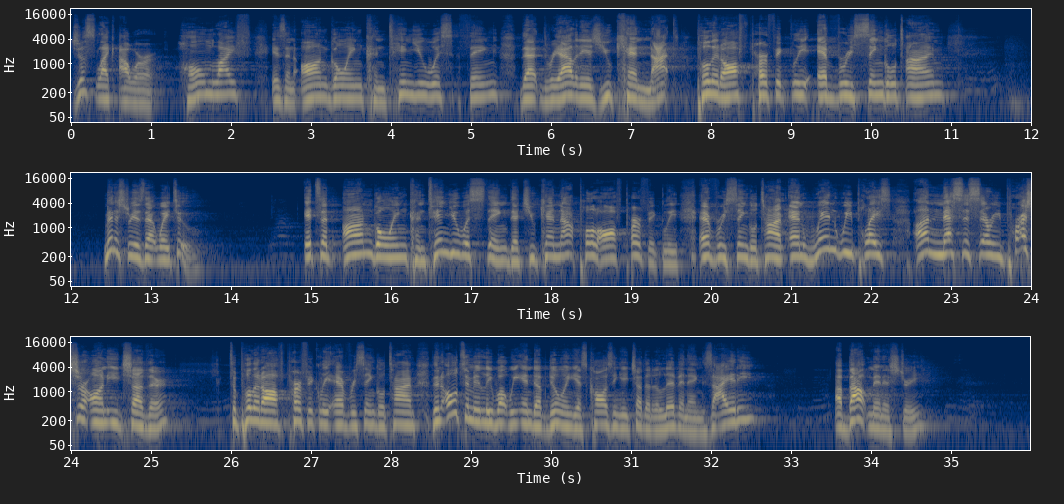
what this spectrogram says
just like our home life is an ongoing, continuous thing, that the reality is you cannot pull it off perfectly every single time. Ministry is that way too. It's an ongoing, continuous thing that you cannot pull off perfectly every single time. And when we place unnecessary pressure on each other to pull it off perfectly every single time, then ultimately what we end up doing is causing each other to live in anxiety about ministry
